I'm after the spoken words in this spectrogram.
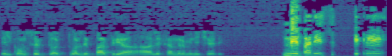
el concepto actual de patria a Alessandra Minichelli? Me parece que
